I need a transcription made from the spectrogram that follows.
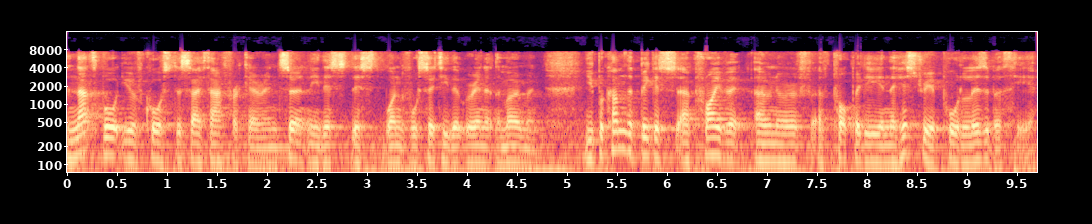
and that's brought you, of course, to South Africa and certainly this, this wonderful city that we're in at the moment. You've become the biggest uh, private owner of, of, property in the history of Port Elizabeth here.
